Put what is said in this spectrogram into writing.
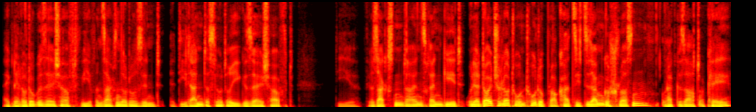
eigene Lottogesellschaft. Wir von Sachsen Lotto sind die Landeslotteriegesellschaft die für Sachsen da ins Rennen geht. Und der Deutsche Lotto- und Toto-Block hat sich zusammengeschlossen und hat gesagt, okay,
